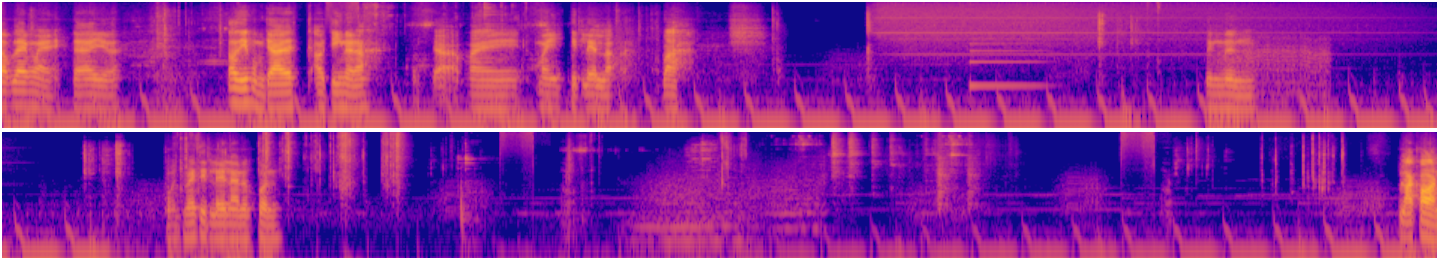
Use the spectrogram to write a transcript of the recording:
รอบแรกใหม่ได้เยอะตอนนี้ผมจะเอาจริงเลยนะจะไม่ไม่ติดเล่นละป่ะหนึ่งหนึ่งผมจะไม่ติดเล่นแล้วทุกคน ลาก่อน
